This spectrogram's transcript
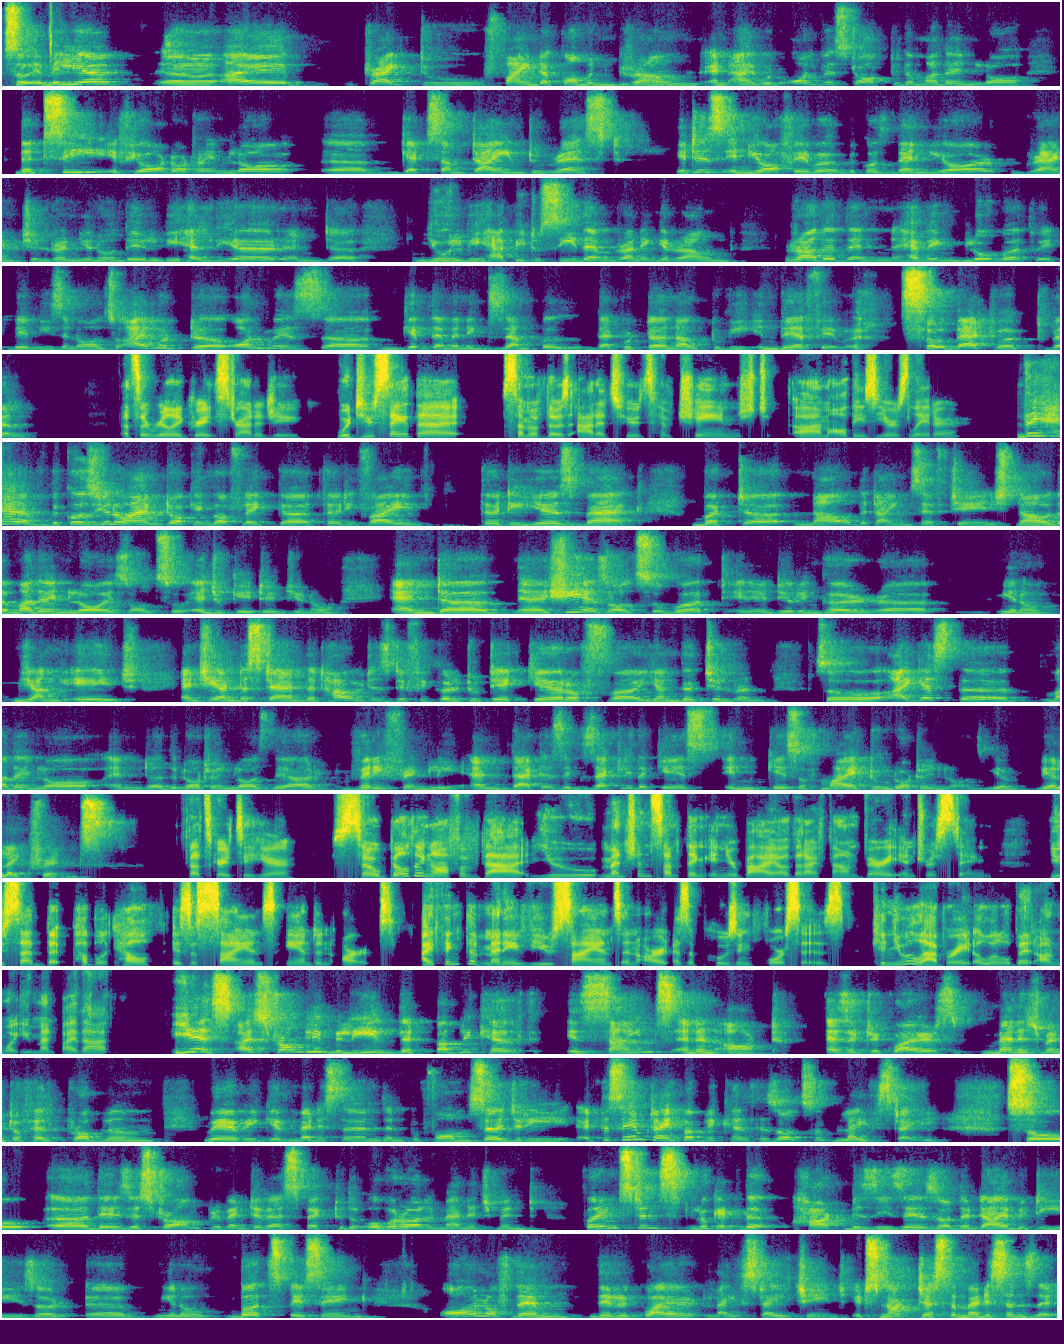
So, Emilia, uh, I tried to find a common ground, and I would always talk to the mother in law that see if your daughter in law uh, gets some time to rest it is in your favor because then your grandchildren you know they'll be healthier and uh, you will be happy to see them running around rather than having low birth weight babies and all. So i would uh, always uh, give them an example that would turn out to be in their favor. So that worked well that's a really great strategy would you say that some of those attitudes have changed um, all these years later they have, because, you know, I'm talking of like uh, 35, 30 years back. But uh, now the times have changed. Now the mother in law is also educated, you know, and uh, uh she has also worked in, uh, during her, uh, you know, young age. And she understands that how it is difficult to take care of younger children so I guess the mother-in-law and uh, the daughter-in-laws they are very friendly, and that is exactly the case in case of my two daughter-in-laws. We are we are like friends. That's great to hear. So building off of that, you mentioned something in your bio that I found very interesting. You said that public health is a science and an art. I think that many view science and art as opposing forces. Can you elaborate a little bit on what you meant by that? Yes, I strongly believe that public health is science and an art as it requires management of health problem where we give medicines and perform surgery. At the same time public health is also lifestyle. So uh, there is a strong preventive aspect to the overall management. For instance look at the heart diseases or the diabetes or uh, you know birth spacing. All of them they require lifestyle change. It's not just the medicines that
